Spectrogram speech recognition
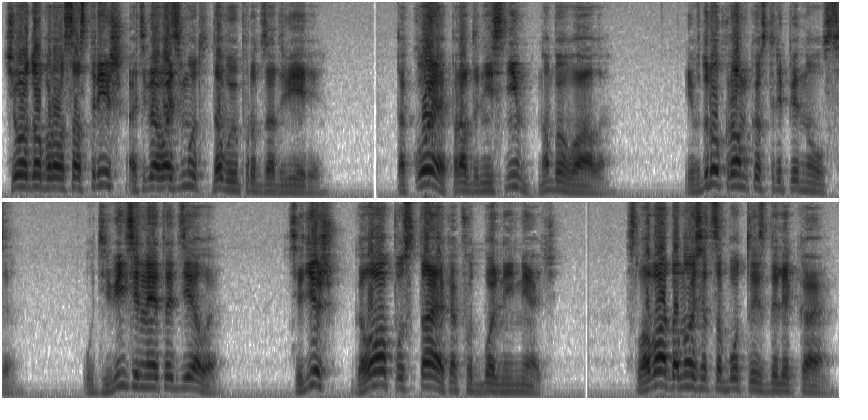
Чего доброго состришь, а тебя возьмут да выпрут за двери. Такое, правда не с ним, но бывало. И вдруг Ромка встрепенулся. Удивительное это дело. Сидишь, голова пустая, как футбольный мяч. Слова доносятся будто издалека.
